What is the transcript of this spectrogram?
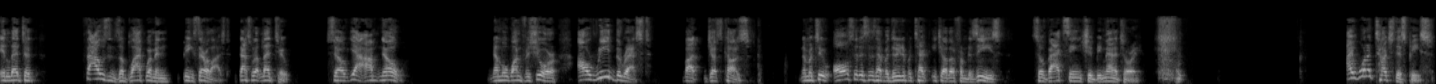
It led to thousands of black women being sterilized. That's what it led to. So yeah, um, no. Number one for sure. I'll read the rest, but just cause. Number two, all citizens have a duty to protect each other from disease, so vaccines should be mandatory. I want to touch this piece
